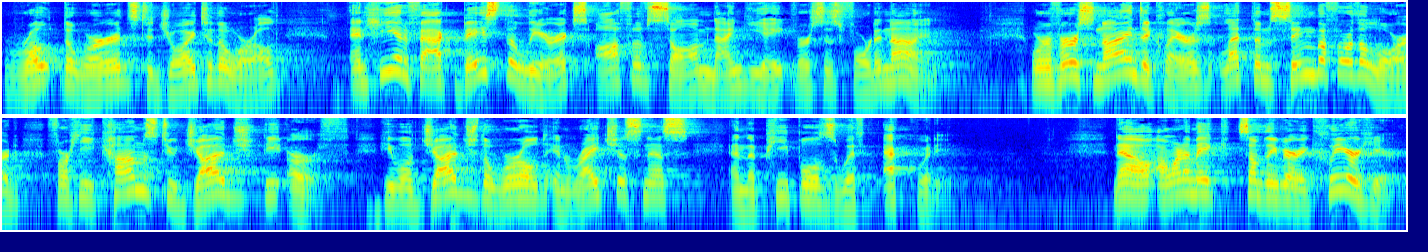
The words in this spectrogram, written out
wrote the words to Joy to the World, and he, in fact, based the lyrics off of Psalm 98, verses 4 to 9, where verse 9 declares, Let them sing before the Lord, for he comes to judge the earth. He will judge the world in righteousness and the peoples with equity. Now, I want to make something very clear here.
